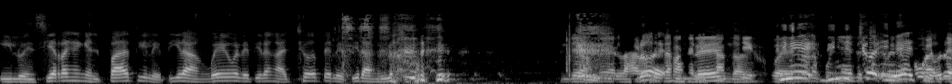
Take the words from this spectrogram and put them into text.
Y lo encierran en el patio y le tiran huevos, le tiran achote, le tiran. Dios mío, las Bro, la puñeta, dicho y hecho, bro.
